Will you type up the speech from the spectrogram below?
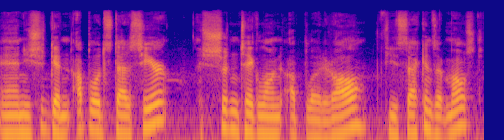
And you should get an upload status here. It shouldn't take long to upload at all, a few seconds at most.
